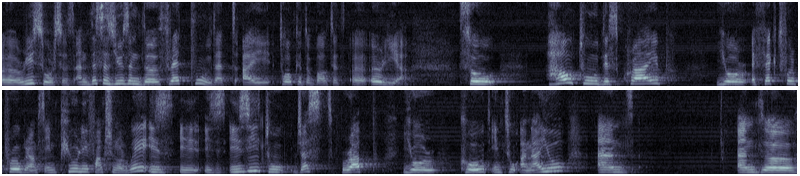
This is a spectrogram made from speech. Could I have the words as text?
uh, resources. And this is using the thread pool that I talked about it uh, earlier. So how to describe your effectful programs in purely functional way is, is easy to just wrap your code into an IO and, and, uh,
